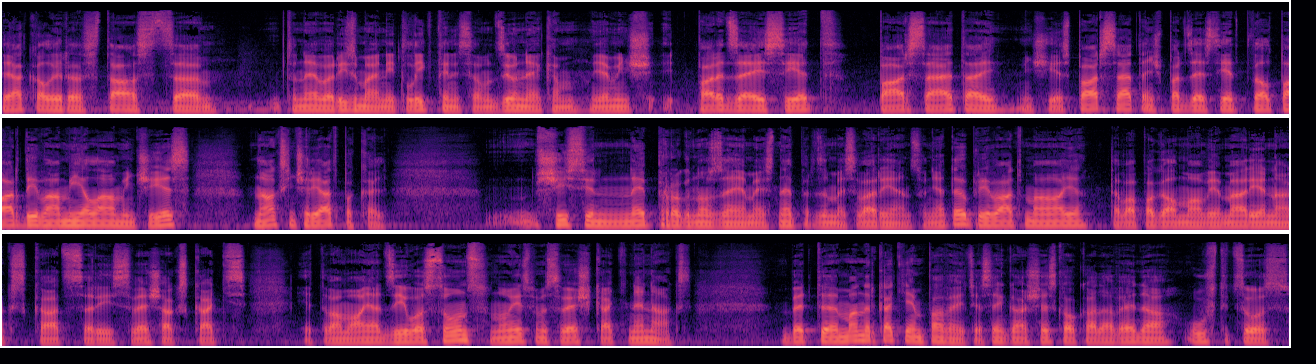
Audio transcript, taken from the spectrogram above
Te atkal ir stāsts, ā, tu nevari izmainīt likteni savam dzīvniekam. Ja viņš paredzējis iet pāri sētai, viņš ies pāri sētai, viņš paredzējis iet vēl pāri divām ielām, viņš ies, nāks viņš arī atpakaļ. Šis ir neparedzējamais, neparedzamais variants. Un, ja tev ir privāta māja, tavā pagalmā vienmēr ienāks kāds arī svešāks kaķis. Ja tavā mājā dzīvo suns, nu, iespējams, sveši kaķi nenāks. Bet eh, man ar kaķiem paveicies. Vienkārši es kaut kādā veidā uzticos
